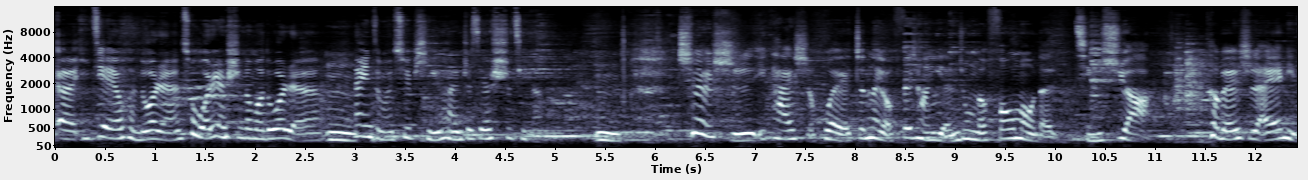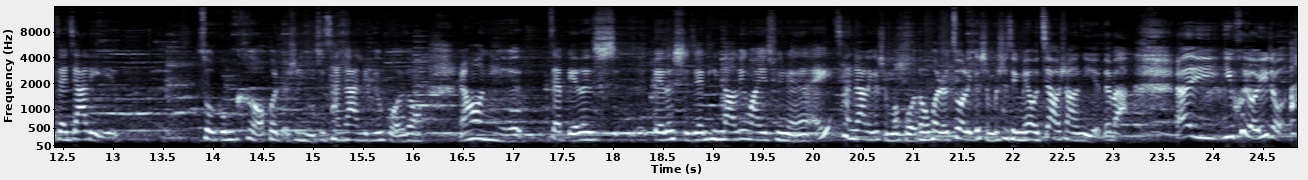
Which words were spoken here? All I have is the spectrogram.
呃，一届有很多人，错过认识那么多人，嗯，那你怎么去平衡这些事情呢？嗯，确实一开始会真的有非常严重的 formal 的情绪啊，特别是哎你在家里做功课，或者是你去参加了一个活动，然后你在别的时别的时间听到另外一群人哎参加了一个什么活动，或者做了一个什么事情没有叫上你，对吧？然后你你会有一种啊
